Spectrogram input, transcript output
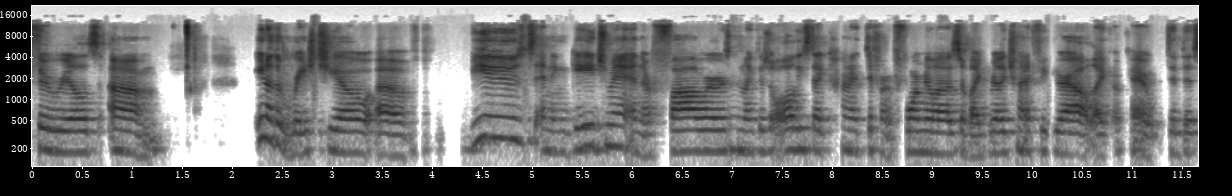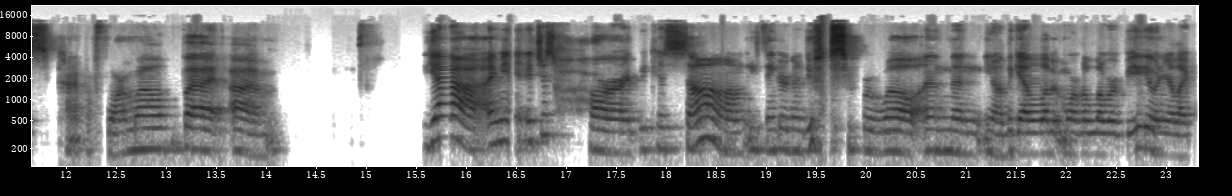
through reels. Um, you know, the ratio of views and engagement and their followers and like there's all these like kind of different formulas of like really trying to figure out like okay did this kind of perform well? But um yeah i mean it's just hard because some you think are going to do super well and then you know they get a little bit more of a lower view and you're like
